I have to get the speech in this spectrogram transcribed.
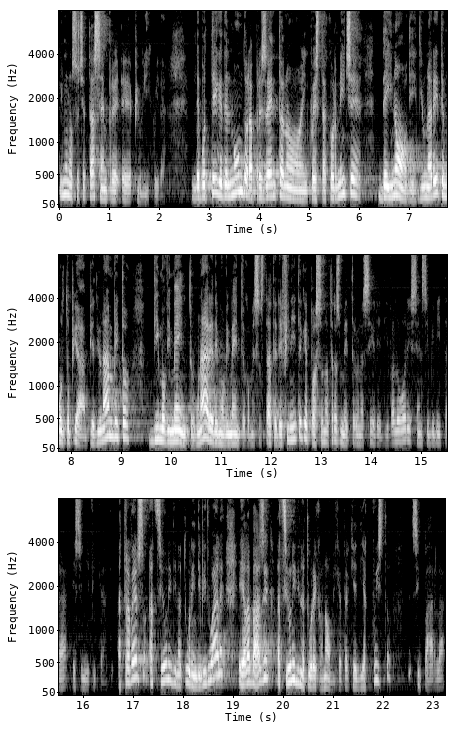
in una società sempre eh, più liquida. Le botteghe del mondo rappresentano in questa cornice dei nodi di una rete molto più ampia, di un ambito di movimento, un'area di movimento come sono state definite, che possono trasmettere una serie di valori, sensibilità e significati, attraverso azioni di natura individuale e alla base azioni di natura economica, perché di acquisto si parla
